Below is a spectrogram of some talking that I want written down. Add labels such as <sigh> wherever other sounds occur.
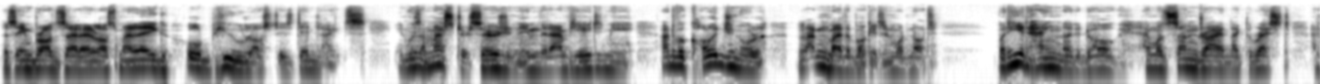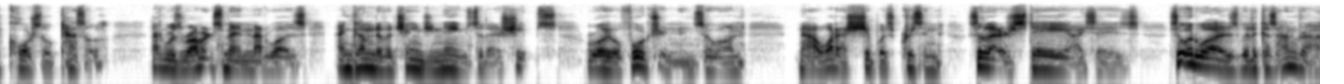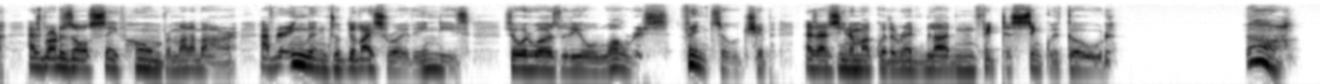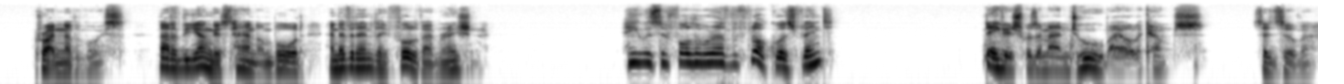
The same broadside I lost my leg, old Pew lost his deadlights. It was a master surgeon, him that amputated me, out of a college and all, Latin by the bucket and what not. But he had hanged like a dog, and was sun-dried like the rest at Corso Castle. That was Robert's men, that was, and comed of a changing names to their ships, Royal Fortune, and so on. Now what a ship was christened, so let her stay, I says. So it was with the Cassandra, as brought us all safe home from Malabar, after England took the Viceroy of the Indies. So it was with the old Walrus, Flint's old ship, as I've seen 'em up with the red blood and fit to sink with gold. Oh! cried another voice, that of the youngest hand on board, and evidently full of admiration. He was the follower of the flock, was Flint? Davis was a man too, by all accounts, said Silver.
